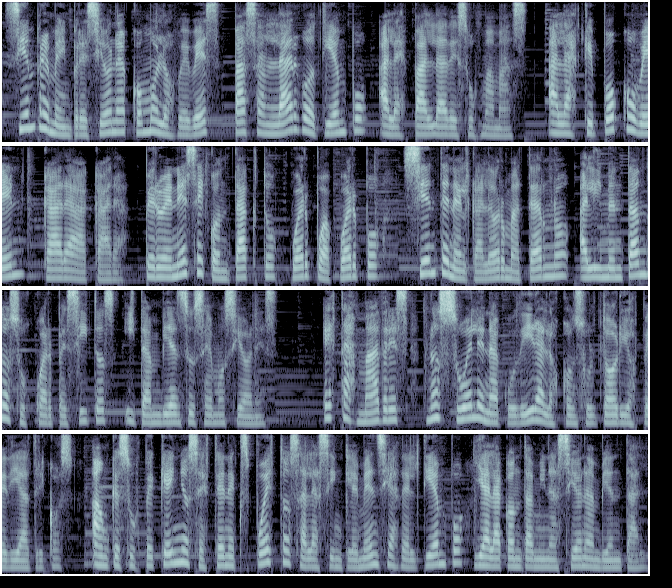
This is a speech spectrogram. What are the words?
Siempre me impresiona cómo los bebés pasan largo tiempo a la espalda de sus mamás, a las que poco ven cara a cara. Pero en ese contacto, cuerpo a cuerpo, sienten el calor materno alimentando sus cuerpecitos y también sus emociones. Estas madres no suelen acudir a los consultorios pediátricos, aunque sus pequeños estén expuestos a las inclemencias del tiempo y a la contaminación ambiental.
